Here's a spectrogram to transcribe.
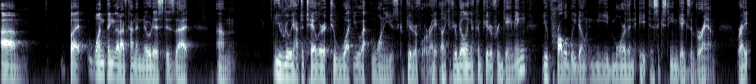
Um, but one thing that I've kind of noticed is that um, you really have to tailor it to what you want to use the computer for, right? Like if you're building a computer for gaming, you probably don't need more than 8 to 16 gigs of RAM, right?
